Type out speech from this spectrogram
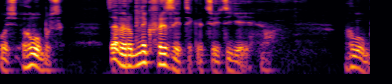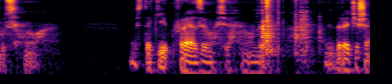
Ось, Глобус. Це виробник фрези ці- ці- цієї. Глобус. Ось такі фрези. Ось. До речі, ще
